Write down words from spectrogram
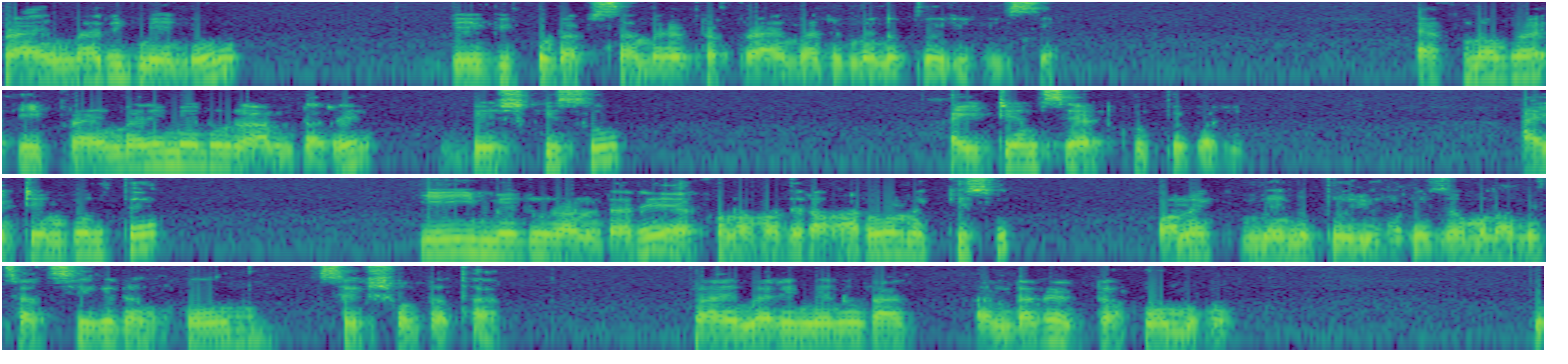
প্রাইমারি মেনু বেবি প্রোডাক্টস নামের একটা প্রাইমারি মেনু তৈরি হয়েছে। এখন আমরা এই প্রাইমারি মেনুর আন্ডারে বেশ কিছু আইটেমস অ্যাড করতে পারি। আইটেম বলতে এই মেনুর আন্ডারে এখন আমাদের আরও অনেক কিছু, অনেক মেনু তৈরি হবে। যেমন আমি চাচ্ছি এখানে হোম সেকশনটা থাক। প্রাইমারি মেনুর আন্ডারে একটা হোম হোক। তো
